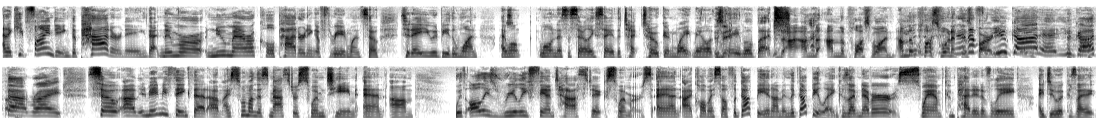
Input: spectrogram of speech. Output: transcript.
And I keep finding the patterning, that numer- numerical patterning of three and one. So today you would be the one. I won't won't necessarily say the token white male at the it- table, but I'm the I'm the plus one. I'm the plus one at this the- party. You got it. You got that right. So um, it made me think that um, I swim on this master's swim team and. Um, with all these really fantastic swimmers, and I call myself a guppy, and I'm in the guppy lane because I've never swam competitively. I do it because I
